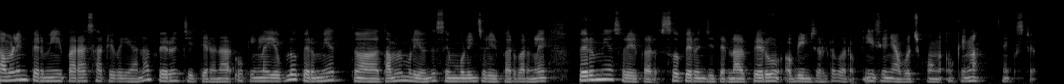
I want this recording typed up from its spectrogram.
தமிழின் பெருமையை பறைசாற்றியவர் யாருன்னா பெருஞ்சித்திரனார். ஓகேங்களா எவ்வளோ பெருமையாக தமிழ்மொழி வந்து செம்மொழின்னு சொல்லியிருப்பார் பாருங்களேன். பெருமையாக சொல்லியிருக்காரு. ஸோ பெருஞ்சித்திரனார் பெரு அப்படின்னு சொல்லிட்டு வரும். ஈஸியாக ஞாபகம் வச்சுக்கோங்க. ஓகேங்களா நெக்ஸ்ட்டு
